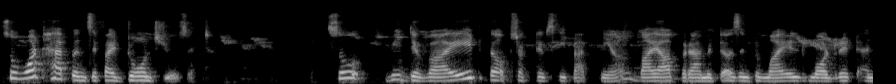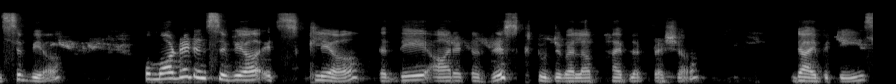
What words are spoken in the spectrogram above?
so what happens if I don't use it? So we divide the obstructive sleep apnea by our parameters into mild, moderate, and severe. For moderate and severe, it's clear that they are at a risk to develop high blood pressure, diabetes,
